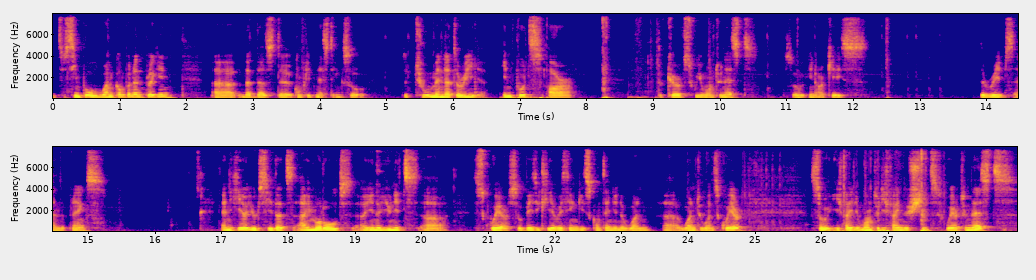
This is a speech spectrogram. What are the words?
It's a simple one component plugin uh, that does the complete nesting. So the two mandatory inputs are the curves we want to nest. So in our case, the ribs and the planks. And here you'll see that I modeled uh, in a unit uh, square. So basically everything is contained in a one, uh, one to one square. So if I want to define the sheet where to nest,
